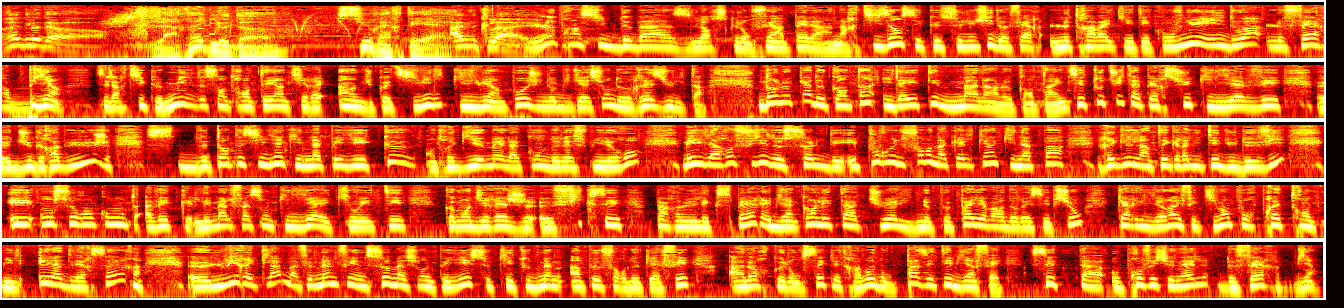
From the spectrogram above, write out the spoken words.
Règle d'or. La règle d'or sur RTL. Anne-Claire. Le principe de base, lorsque l'on fait appel à un artisan, c'est que celui-ci doit faire le travail qui a été convenu et il doit le faire bien. C'est l'article 1231-1 du Code civil qui lui impose une obligation de résultat. Dans le cas de Quentin, il a été malin, le Quentin. Il s'est tout de suite aperçu qu'il y avait euh, du grabuge, de tant et si bien qu'il n'a payé que, entre guillemets, la compte de 9000 euros, mais il a refusé de solder. Et pour une fois, on a quelqu'un qui n'a pas réglé l'intégralité du devis et on se rend compte avec les malfaçons qu'il y a et qui ont été, comment dirais-je, euh, fixés par l'expert, eh bien, qu'en l'état actuel, il ne peut pas y avoir de réception, car il y en a effectivement pour près de 30 000. Et l'adversaire euh, lui réclame, a fait, même fait une sommation de payer, ce qui est tout de même un peu fort de café, alors que l'on sait que les travaux n'ont pas été bien faits. C'est aux professionnels de faire bien.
